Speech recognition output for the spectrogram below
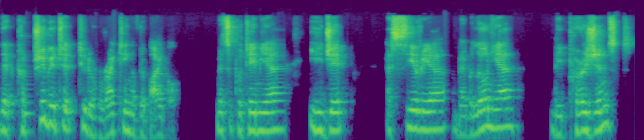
that contributed to the writing of the Bible Mesopotamia, Egypt, Assyria, Babylonia, the Persians,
